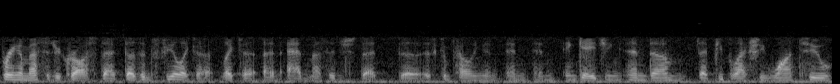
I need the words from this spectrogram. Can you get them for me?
bring a message across that doesn't feel like a like a, an ad message that uh, is compelling and, and, and engaging and um, that people actually want to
